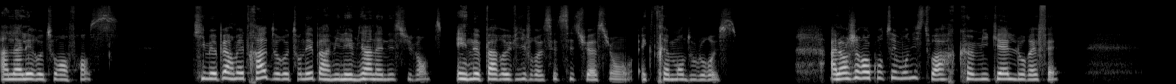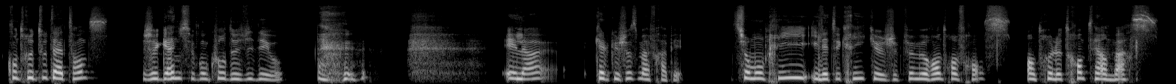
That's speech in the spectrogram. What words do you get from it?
un aller-retour en France, qui me permettra de retourner parmi les miens l'année suivante et ne pas revivre cette situation extrêmement douloureuse. Alors j'ai rencontré mon histoire comme Mickaël l'aurait fait. Contre toute attente, je gagne ce concours de vidéo. et là, quelque chose m'a frappé. Sur mon prix, il est écrit que je peux me rendre en France entre le 31 mars,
